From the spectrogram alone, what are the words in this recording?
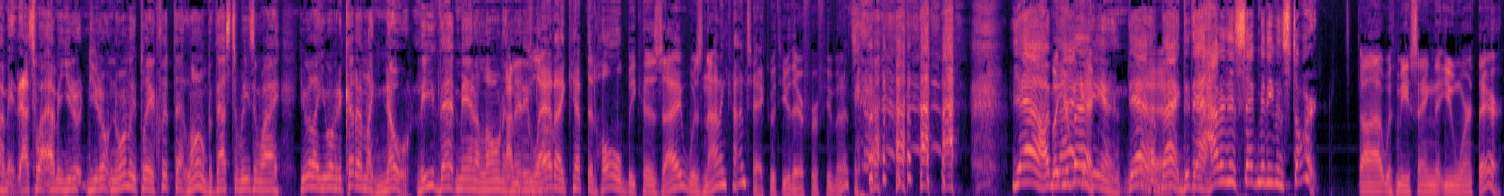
I mean, that's why. I mean, you don't you don't normally play a clip that long, but that's the reason why you were like, you want me to cut it? I'm like, no, leave that man alone and I'm let him. glad talk. I kept it whole because I was not in contact with you there for a few minutes. Yeah, I'm But back, you're back. again. Yeah, I'm Yeah. back. Did that, how did this segment even start? uh, with me saying that you weren't there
